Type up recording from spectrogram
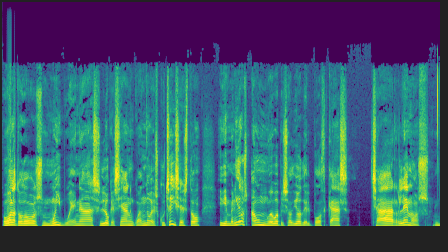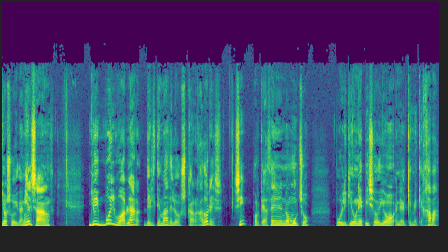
Hola a todos, muy buenas, lo que sean cuando escuchéis esto y bienvenidos a un nuevo episodio del podcast Charlemos. Yo soy Daniel Sanz y hoy vuelvo a hablar del tema de los cargadores. Sí, porque hace no mucho publiqué un episodio en el que me quejaba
